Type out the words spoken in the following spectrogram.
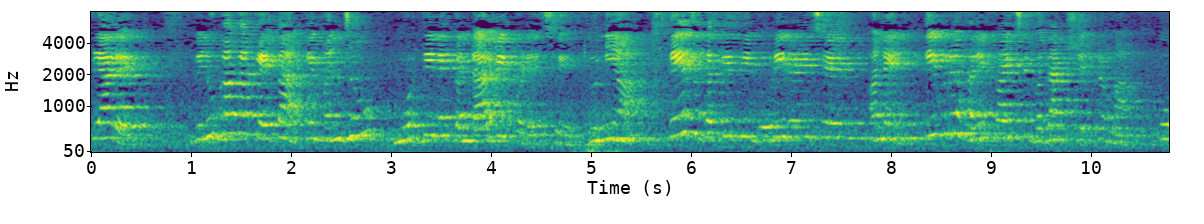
ત્યારે વિનુકાકા કહેતા કે મંજુ, મૂર્તિને કંડારવી પડે છે. દુનિયા તેજ ગતિથી દોડી રહી છે અને તીવ્ર હરીફાઈ છે બધા ક્ષેત્રમાં. તો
